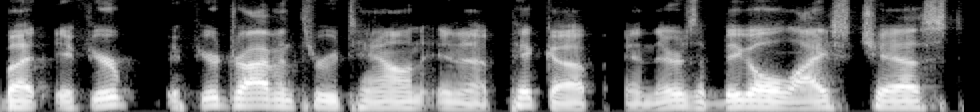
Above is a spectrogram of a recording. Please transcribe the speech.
But if you're if you're driving through town in a pickup and there's a big old ice chest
